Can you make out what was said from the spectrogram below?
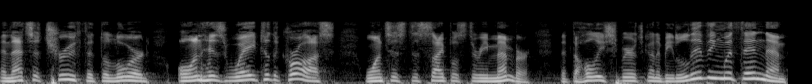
And that's a truth that the Lord, on his way to the cross, wants his disciples to remember that the Holy Spirit's going to be living within them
